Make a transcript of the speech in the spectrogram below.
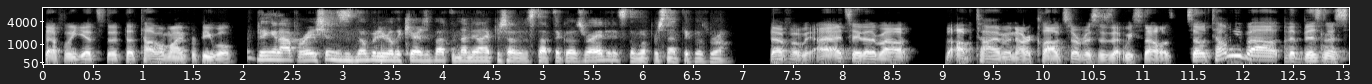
definitely gets the, the top of mind for people. Being in operations, nobody really cares about the 99% of the stuff that goes right. It's the 1% that goes wrong. Definitely. I'd say that about the uptime in our cloud services that we sell. So tell me about the business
